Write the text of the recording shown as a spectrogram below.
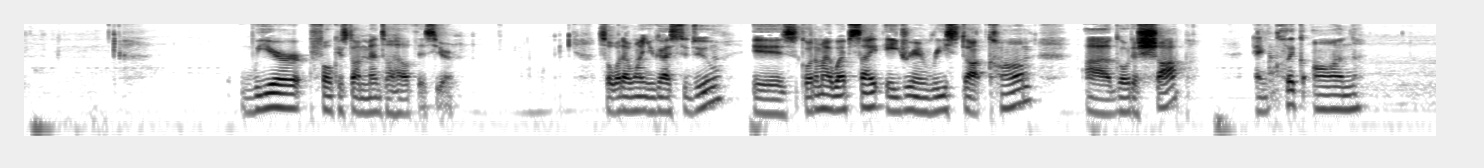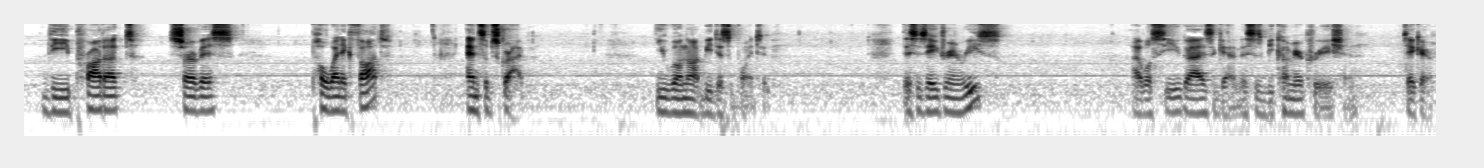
We're focused on mental health this year. So, what I want you guys to do is go to my website, adrianreese.com, uh, go to shop, and click on the product service Poetic Thought and subscribe. You will not be disappointed. This is Adrian Reese. I will see you guys again. This has Become Your Creation. Take care.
